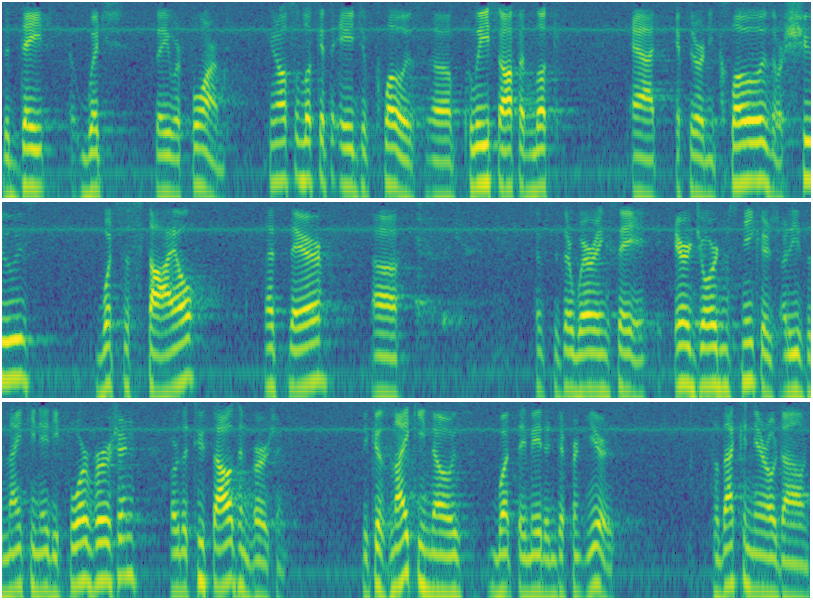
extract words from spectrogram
the date at which they were formed. You can also look at the age of clothes. Uh, police often look at if there are any clothes or shoes, what's the style that's there. Uh, if they're wearing, say, Air Jordan sneakers, are these the 1984 version or the 2000 version? Because Nike knows what they made in different years. So that can narrow down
